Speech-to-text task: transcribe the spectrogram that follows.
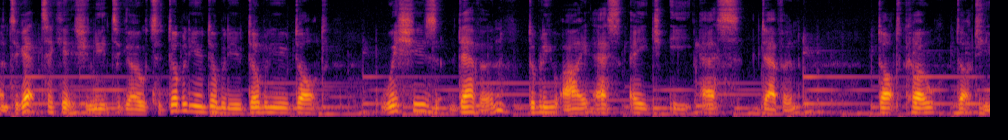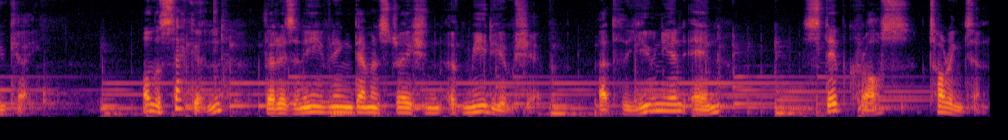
And to get tickets, you need to go to www.wishesdevon, W I S H E S Devon.co.uk. On the second, there is an evening demonstration of mediumship at the Union Inn, Stibb Cross, Torrington.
